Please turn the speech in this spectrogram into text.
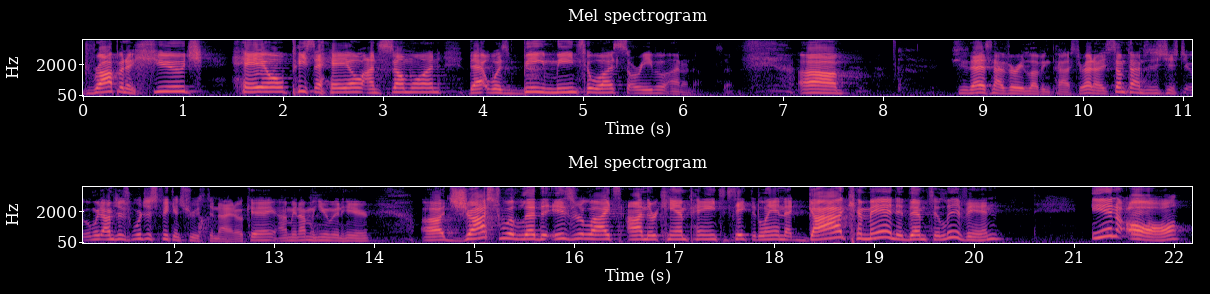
dropping a huge hail, piece of hail on someone that was being mean to us or even, I don't know. Um, that's not very loving, Pastor. I don't know. Sometimes it's just, I'm just, we're just speaking truth tonight, okay? I mean, I'm a human here. Uh, Joshua led the Israelites on their campaign to take the land that God commanded them to live in. In all,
